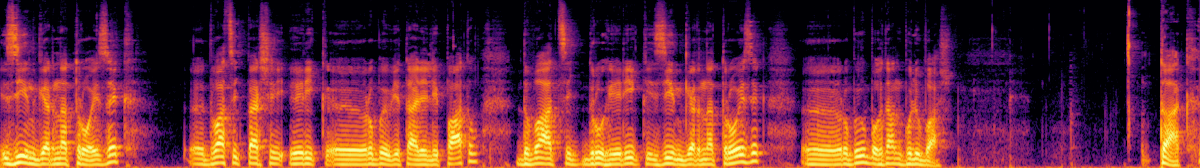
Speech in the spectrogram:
Зінгер на Тройзек. 21 рік робив Віталій Ліпатов, 22 рік Зінгер на Тройзек е, робив Богдан Болюбаш. Так.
